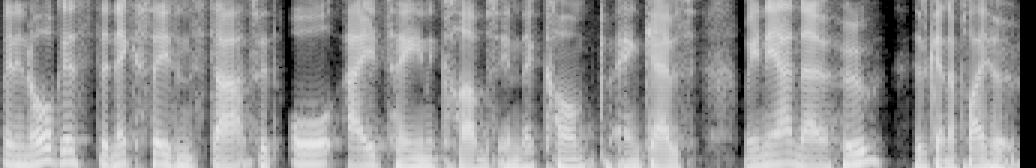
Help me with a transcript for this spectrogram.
But in August, the next season starts with all 18 clubs in the comp. And Gabs, we now know who is going to play who.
